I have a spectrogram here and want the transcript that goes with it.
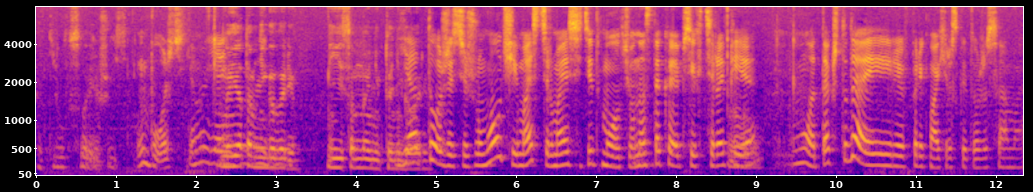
ходил в своей жизни. Божечки, ну я... Но я там не говорил. И со мной никто не Я говорил. тоже сижу молча, и мастер моя сидит молча. У нас такая психотерапия. Вот, так что да, или в парикмахерской то же самое.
